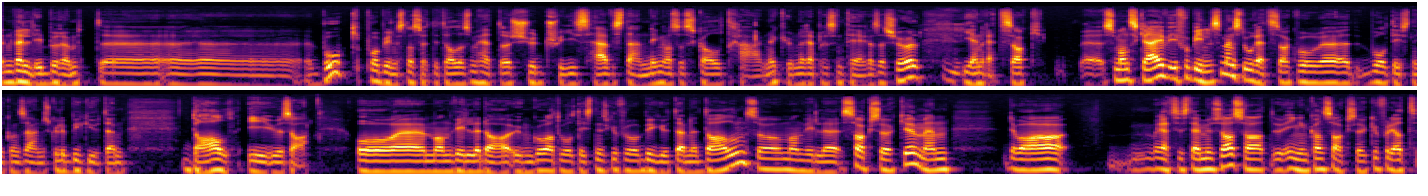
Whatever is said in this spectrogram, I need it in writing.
en veldig berømt eh, eh, bok på begynnelsen av 70-tallet som heter 'Should Trees Have Standing'? Altså skal trærne kunne representere seg sjøl i en rettssak. Eh, som han skrev i forbindelse med en stor rettssak hvor Walt Disney-konsernet skulle bygge ut en dal i USA. Og man ville da unngå at Walt Disney skulle få bygge ut denne dalen, så man ville saksøke, men det var Rettssystemet i USA sa at ingen kan saksøke fordi at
